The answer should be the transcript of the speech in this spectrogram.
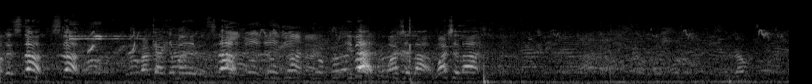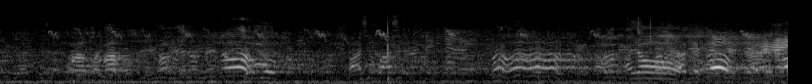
Okay, stop, stop. Stop. You back. Watch it lot. Watch it lot. Watch it, watch it. Ayo.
